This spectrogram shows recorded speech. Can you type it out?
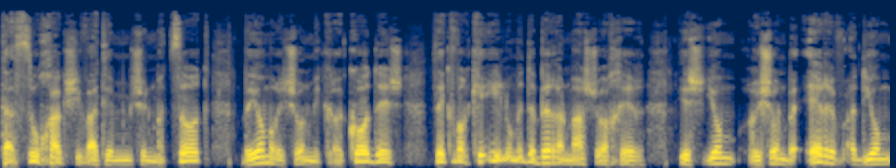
תעשו חג שבעת ימים של מצות, ביום הראשון מקרא קודש, זה כבר כאילו מדבר על משהו אחר. יש יום ראשון בערב עד יום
